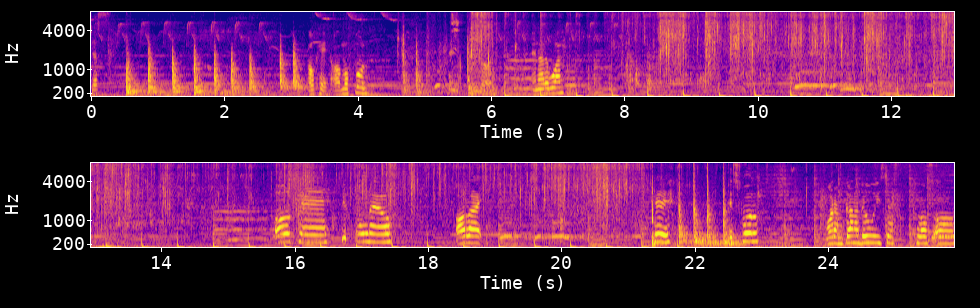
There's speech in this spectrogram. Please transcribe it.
just okay, almost full. So another one. Okay, it's full now. All right. Okay, it's full. What I'm gonna do is just close all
